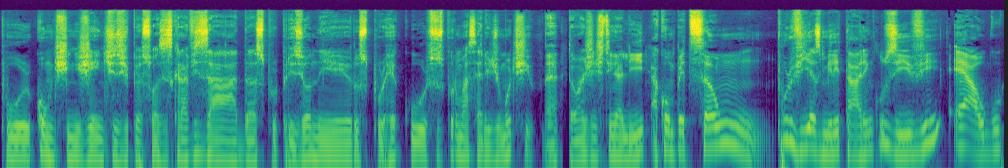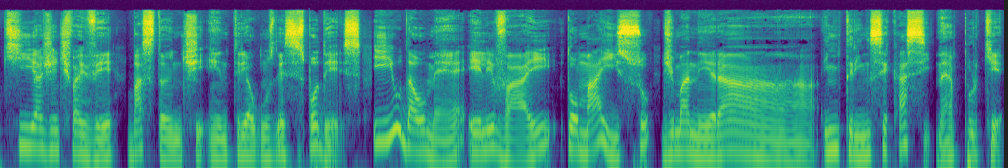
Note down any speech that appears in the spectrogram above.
por contingentes de pessoas escravizadas, por prisioneiros, por recursos, por uma série de motivos, né? Então a gente tem ali a competição por vias militares, inclusive, é algo que a gente vai ver bastante entre alguns desses poderes. E o Daomé, ele vai tomar isso de maneira intrínseca a si, né? Porque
